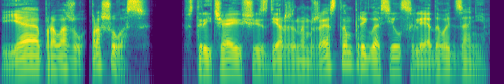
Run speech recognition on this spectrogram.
«Я провожу, прошу вас», Встречающий сдержанным жестом пригласил следовать за ним.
